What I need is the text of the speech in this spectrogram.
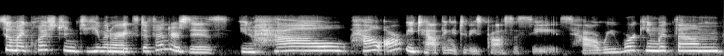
So my question to human rights defenders is, you know, how how are we tapping into these processes? How are we working with them?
